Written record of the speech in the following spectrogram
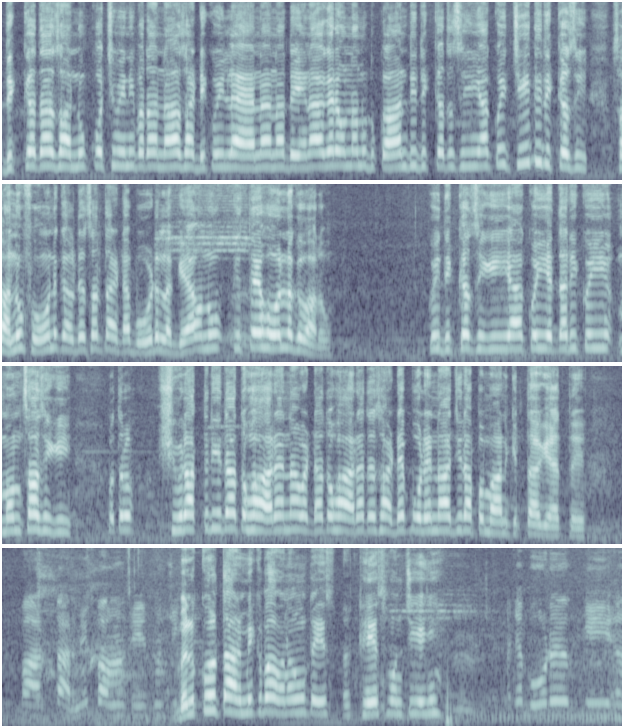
ਦਿੱਕਤ ਆ? ਸਾਨੂੰ ਕੁਝ ਵੀ ਨਹੀਂ ਪਤਾ ਨਾ ਸਾਡੀ ਕੋਈ ਲੈਣ ਆ ਨਾ ਦੇਣ ਆ। ਅਗਰ ਉਹਨਾਂ ਨੂੰ ਦੁਕਾਨ ਦੀ ਦਿੱਕਤ ਸੀ ਜਾਂ ਕੋਈ ਚੀਜ਼ ਦੀ ਦਿੱਕਤ ਸੀ ਸਾਨੂੰ ਫੋਨ ਕਰਦੇ ਸਰ ਤੁਹਾਡਾ ਬੋਰਡ ਲੱਗਿਆ ਉਹਨੂੰ ਕਿਤੇ ਹੋਰ ਲਗਵਾ ਦਿਓ। ਕੋਈ ਦਿੱਕਤ ਸੀਗੀ ਜਾਂ ਕੋਈ ਇਦਾਂ ਦੀ ਕੋਈ ਮਨਸਾ ਸੀਗੀ? ਮਤਲਬ ਸ਼ਿਵਰਾਤਰੀ ਦਾ ਤਿਉਹਾਰ ਹੈ ਨਾ ਵੱਡਾ ਤਿਉਹਾਰ ਹੈ ਤੇ ਸਾਡੇ ਭੋਲੇਨਾਥ ਜੀ ਦਾ ਅਪਮਾਨ ਕੀਤਾ ਗਿਆ ਇੱਥੇ। ਭਾਰ ਧਾਰਮਿਕ ਭਾਵਨਾ ਨੂੰ ਠੇਸ ਪਹੁੰਚੀ। ਬਿਲਕੁਲ ਧਾਰਮਿਕ ਭਾਵਨਾ ਨੂੰ ਠੇਸ ਠੇਸ ਪਹੁੰਚੀ ਹੈ ਜੀ। ਅੱਛਾ ਬੋਰਡ ਕੀ ਅ,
